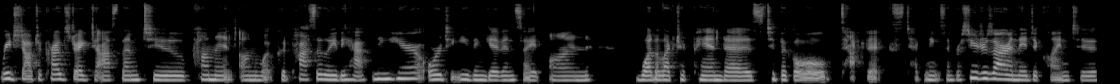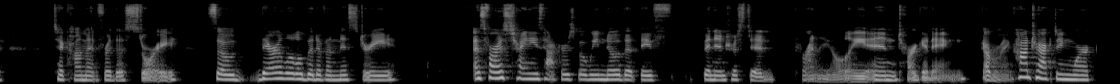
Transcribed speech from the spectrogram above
reached out to CrowdStrike to ask them to comment on what could possibly be happening here, or to even give insight on what Electric Panda's typical tactics, techniques, and procedures are, and they declined to to comment for this story. So they're a little bit of a mystery. As far as Chinese hackers go, we know that they've been interested perennially in targeting government contracting work,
